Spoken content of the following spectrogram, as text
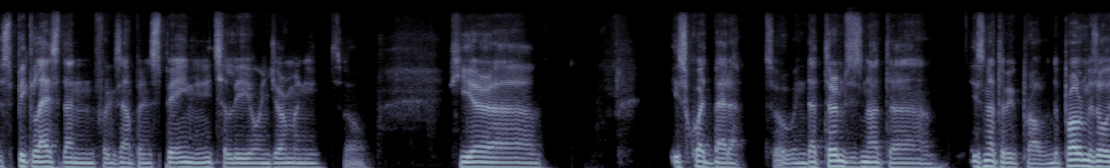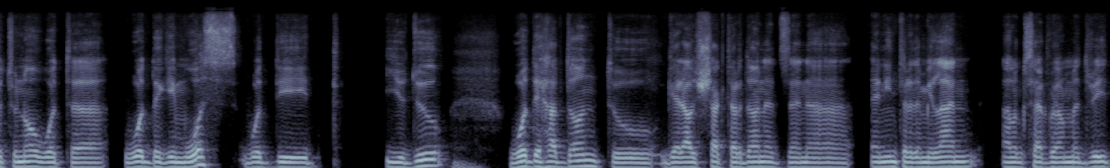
speak less than for example in spain in italy or in germany. So here uh, is quite better. So in that terms it's not uh, it's not a big problem the problem is always to know what uh, what the game was what did you do what they have done to get out Shakhtar Donetsk and uh, and Inter de Milan alongside Real Madrid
